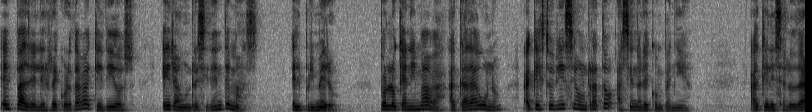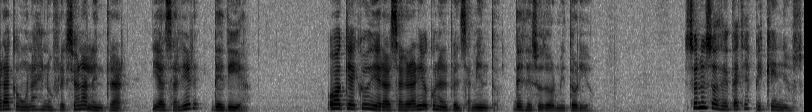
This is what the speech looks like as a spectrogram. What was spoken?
el Padre les recordaba que Dios era un residente más, el primero, por lo que animaba a cada uno a que estuviese un rato haciéndole compañía, a que le saludara con una genuflexión al entrar y al salir de día, o a que acudiera al sagrario con el pensamiento, desde su dormitorio. Son esos detalles pequeños,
